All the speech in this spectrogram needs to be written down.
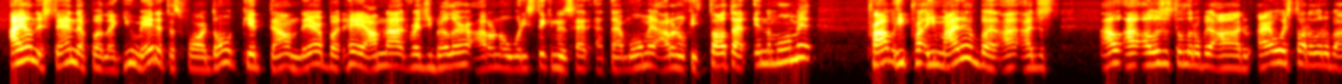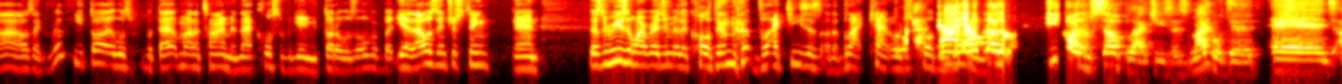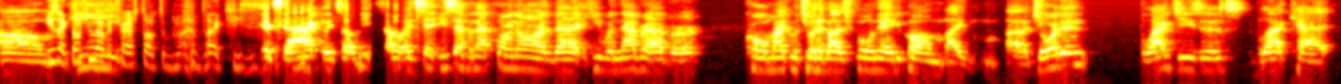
I understand that but like you made it this far. Don't get down there but hey i'm not reggie miller. I don't know what he's sticking in his head at that moment. I don't know if he thought that in the moment. Probably he, probably, he might have but I, I just I, I was just a little bit odd. I always thought a little bit odd. I was like, really? You thought it was with that amount of time and that close of a game, you thought it was over? But yeah, that was interesting. And there's a reason why Reggie Miller called him Black Jesus or the Black Cat, or just called him. No, no, no, He called himself Black Jesus. Michael did, and um, he's like, "Don't he, you ever trash talk to Black Jesus?" Exactly. So he, so it said, he said from that point on that he would never ever call Michael Jordan by his full name. He called him like uh, Jordan, Black Jesus, Black Cat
